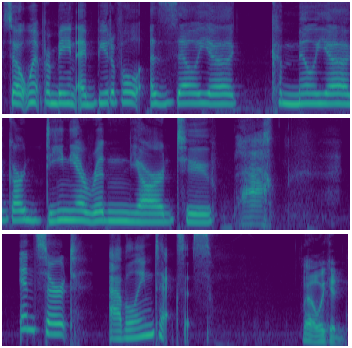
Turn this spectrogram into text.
So it went from being a beautiful azalea, camellia, gardenia ridden yard to blah, Insert Abilene, Texas. Well, we could,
